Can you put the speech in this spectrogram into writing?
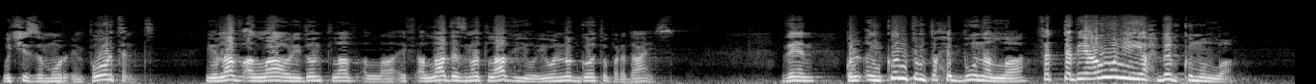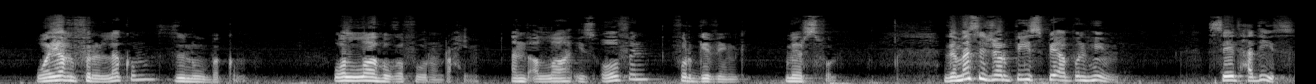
which is the more important. You love Allah or you don't love Allah. If Allah does not love you, you will not go to paradise. Then, قل إن كنتم تحبون الله فاتبعوني يحببكم الله ويغفر لكم ذنوبكم والله غفور رحيم and Allah is often forgiving merciful the messenger peace be upon him said hadith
